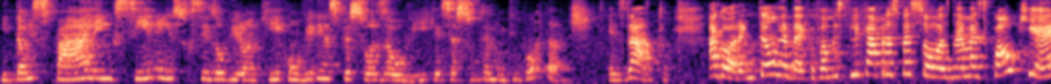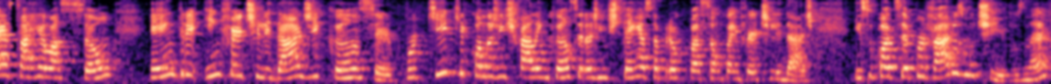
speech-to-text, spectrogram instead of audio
Então espalhem, ensinem isso que vocês ouviram aqui, convidem as pessoas a ouvir, que esse assunto é muito importante. Exato. Agora, então, Rebeca, vamos explicar para as pessoas, né? Mas qual que é essa relação entre infertilidade e câncer? Por que que quando a gente fala em câncer a gente tem essa preocupação com a infertilidade? Isso pode ser por vários motivos, né?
